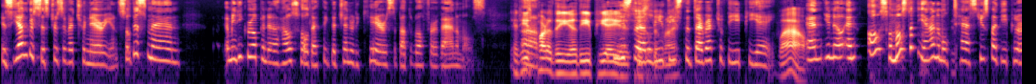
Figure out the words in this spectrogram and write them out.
His younger sister's a veterinarian. So this man I mean, he grew up in a household I think that generally cares about the welfare of animals. And he's Uh, part of the uh, the EPA. He's the system, lead, right? he's the director of the EPA. Wow. And you know, and also most of the animal tests used by the EPA,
